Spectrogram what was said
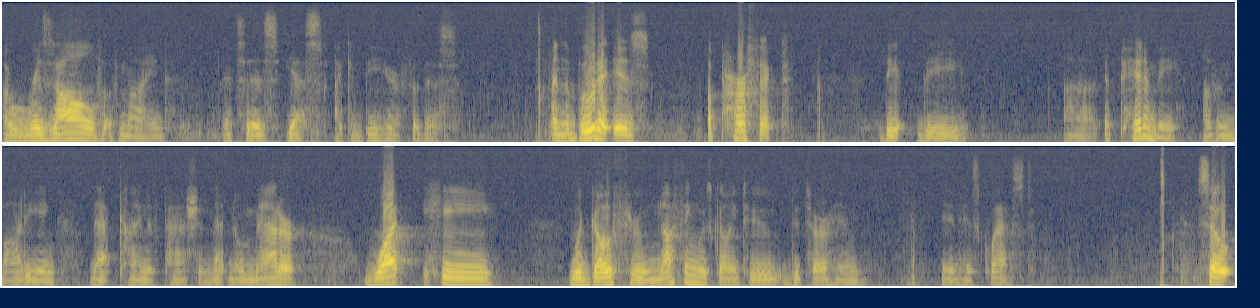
a resolve of mind that says, yes, I can be here for this. And the Buddha is a perfect, the, the uh, epitome of embodying that kind of passion, that no matter what he would go through, nothing was going to deter him in his quest. So,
